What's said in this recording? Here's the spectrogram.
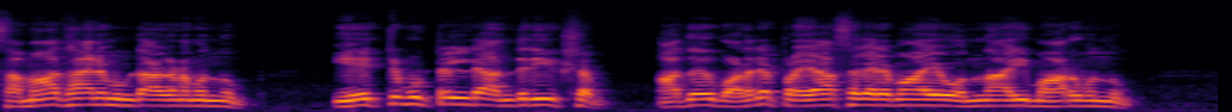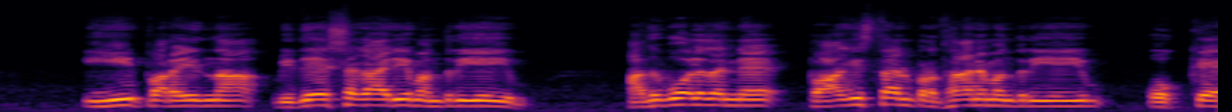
സമാധാനമുണ്ടാകണമെന്നും ഏറ്റുമുട്ടലിന്റെ അന്തരീക്ഷം അത് വളരെ പ്രയാസകരമായ ഒന്നായി മാറുമെന്നും ഈ പറയുന്ന വിദേശകാര്യമന്ത്രിയെയും അതുപോലെ തന്നെ പാകിസ്ഥാൻ പ്രധാനമന്ത്രിയെയും ഒക്കെ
